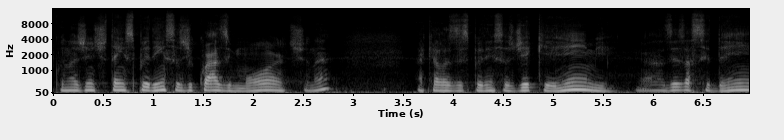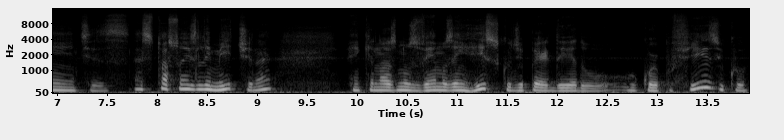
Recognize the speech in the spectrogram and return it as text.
quando a gente tem experiências de quase morte, né? Aquelas experiências de EQM, às vezes acidentes, né? situações limite, né? Em que nós nos vemos em risco de perder o, o corpo físico,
